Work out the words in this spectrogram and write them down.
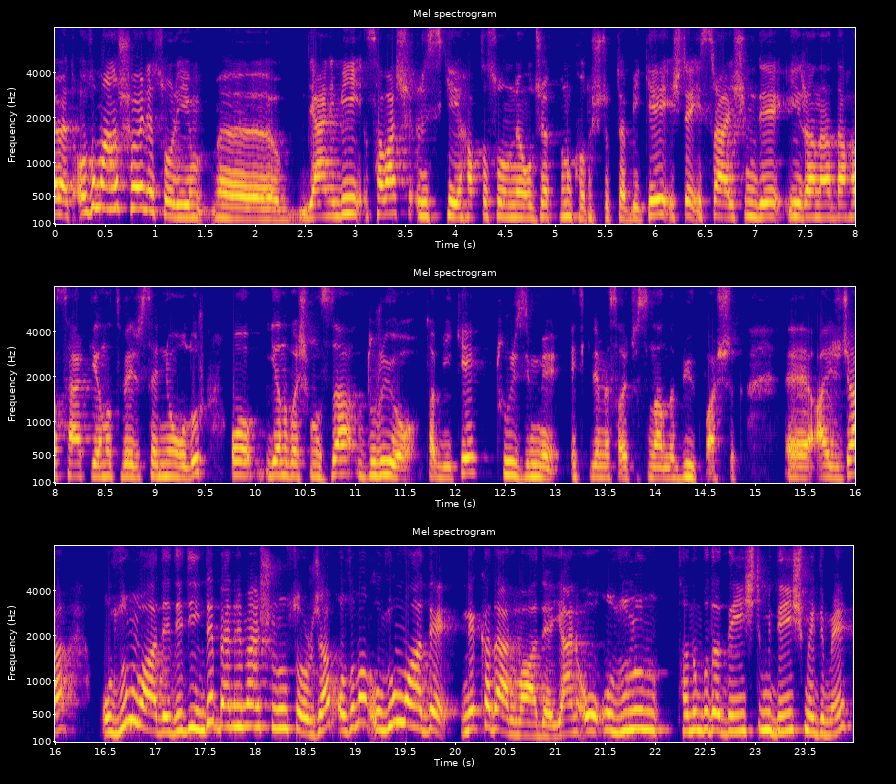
Evet o zaman şöyle sorayım Ee, yani bir savaş riski hafta sonu ne olacak? Bunu konuştuk tabii ki. İşte İsrail şimdi İran'a daha sert yanıt verirse ne olur? O yanı başımızda duruyor tabii ki turizmi etkilemesi açısından da büyük başlık Ee, ayrıca. Uzun vade dediğinde ben hemen şunu soracağım. O zaman uzun vade ne kadar vade? Yani o uzunun tanımı da değişti mi değişmedi mi?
